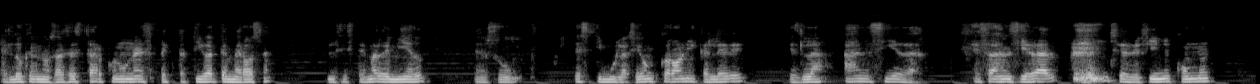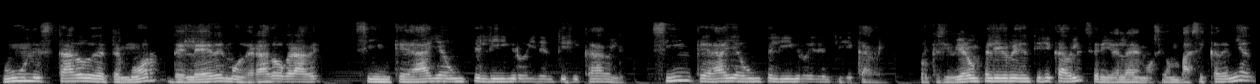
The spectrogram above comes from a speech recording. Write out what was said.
es lo que nos hace estar con una expectativa temerosa, el sistema de miedo, en su estimulación crónica leve es la ansiedad. Esa ansiedad se define como un estado de temor de leve, moderado o grave sin que haya un peligro identificable, sin que haya un peligro identificable. Porque si hubiera un peligro identificable sería la emoción básica de miedo.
